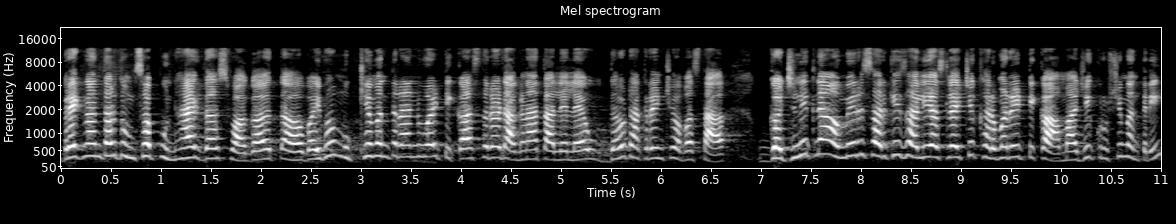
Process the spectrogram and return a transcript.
ब्रेकनंतर तुमचं पुन्हा एकदा स्वागत. वैभव मुख्यमंत्र्यांवर टीकास्त्र डागण्यात आलेलं आहे. उद्धव ठाकरेंची अवस्था गजनीतल्या अमीर सारखी झाली असल्याची खरमरीत टीका माजी कृषी मंत्री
